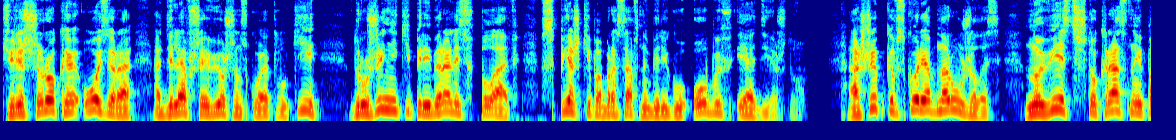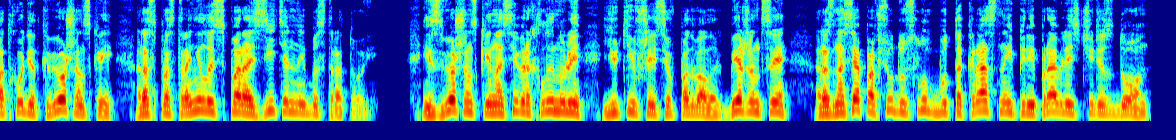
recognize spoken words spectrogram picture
Через широкое озеро, отделявшее Вешенскую от Луки, дружинники перебирались вплавь, в спешке побросав на берегу обувь и одежду. Ошибка вскоре обнаружилась, но весть, что красные подходят к Вешенской, распространилась с поразительной быстротой. Из Вешенской на север хлынули ютившиеся в подвалах беженцы, разнося повсюду слух, будто красные переправились через Дон,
